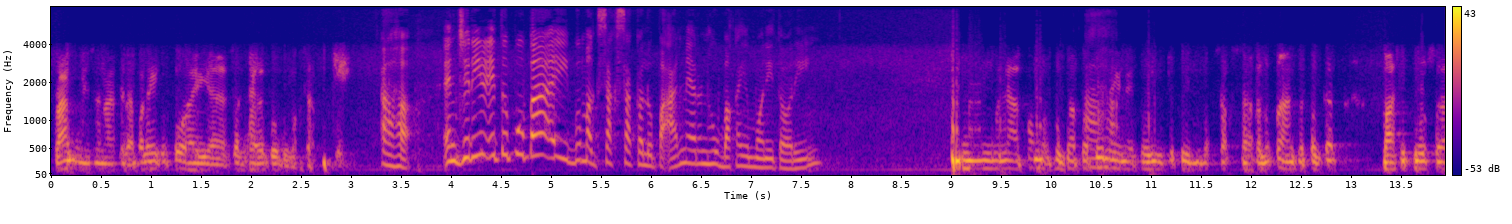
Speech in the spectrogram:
fragments na natira, palagi ko po ay uh, sa dagat po bumaksak. Aha. Engineer, ito po ba ay bumagsak sa kalupaan? Meron ho ba kayong monitoring? Kung wala pong magpagpapatunay na ito, ito po bumagsak sa kalupaan sapagkat base po sa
